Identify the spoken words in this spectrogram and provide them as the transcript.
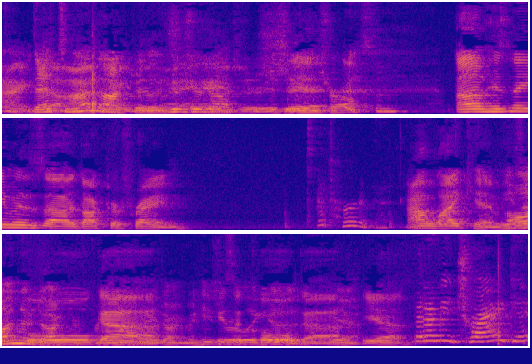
I ain't That's my need doctor though. Who's your doctor? Is he in. Charleston? Um, his name is uh, Doctor Frame. I've heard of that. I like him. He's Oh, a I know cool Frame. Guy. talking. He's He's, really a cool good. guy. Yeah. Yeah. But I mean, try again.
